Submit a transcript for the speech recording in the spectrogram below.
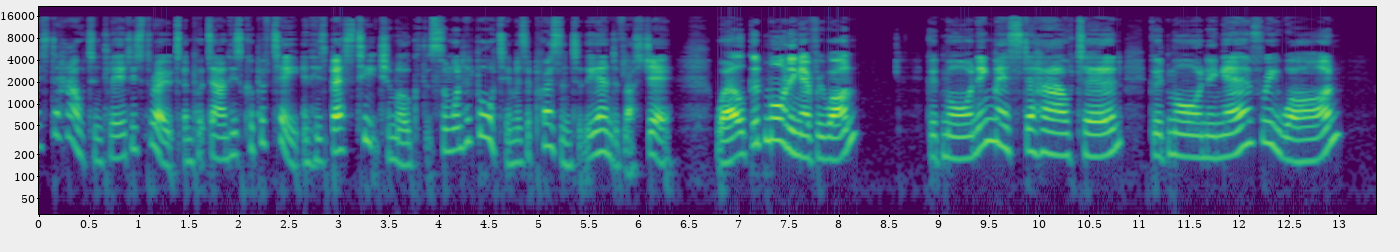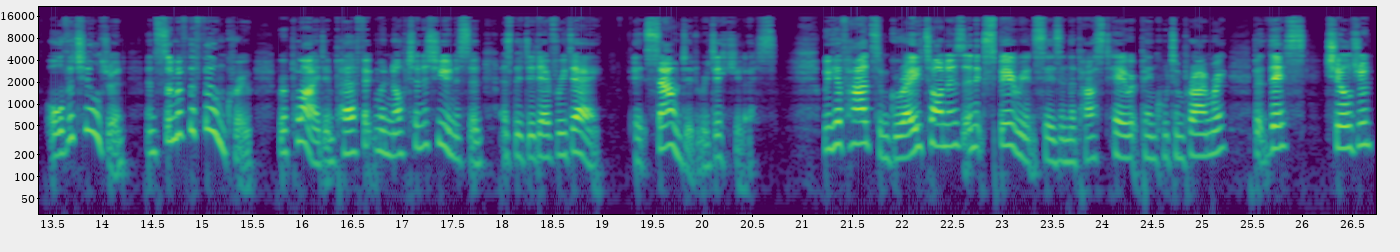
Mr. Houghton cleared his throat and put down his cup of tea in his best teacher mug that someone had bought him as a present at the end of last year. Well, good morning, everyone. Good morning, Mr. Houghton. Good morning, everyone. All the children and some of the film crew replied in perfect monotonous unison as they did every day. It sounded ridiculous. We have had some great honours and experiences in the past here at Pinkleton Primary, but this, children,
